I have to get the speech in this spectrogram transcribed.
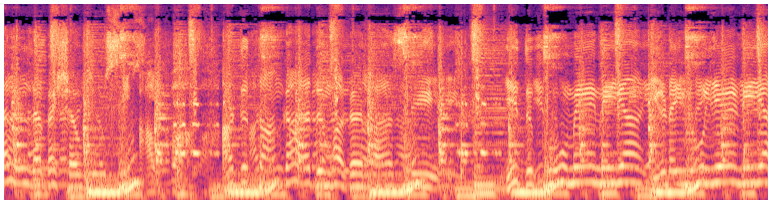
கண்டல்ல விஷ ஊசி அவ்வா அது தாங்காது மகராசி. இது பூமேனியா இடைநூல் ஏணியா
